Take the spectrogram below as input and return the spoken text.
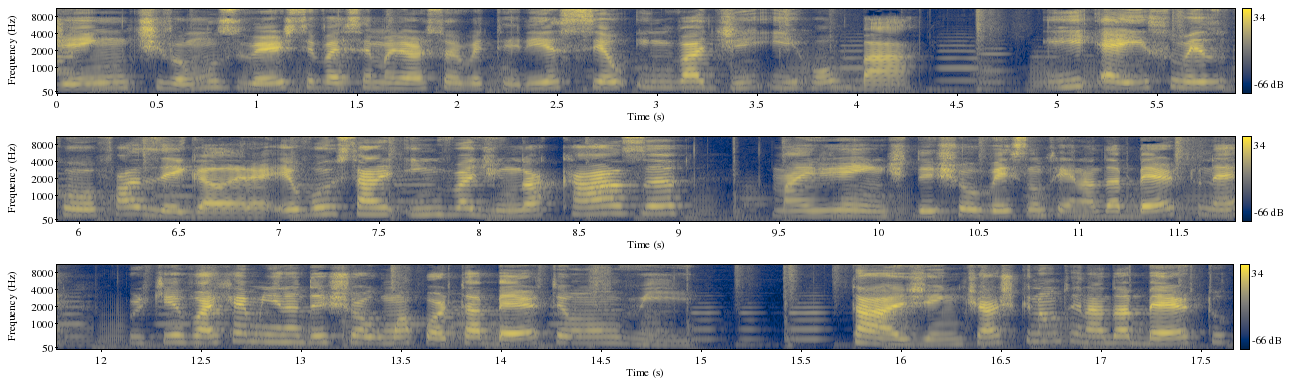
Gente, vamos ver se vai ser melhor sorveteria se eu invadir e roubar. E é isso mesmo que eu vou fazer, galera. Eu vou estar invadindo a casa, mas, gente, deixa eu ver se não tem nada aberto, né? Porque vai que a menina deixou alguma porta aberta e eu não vi. Tá, gente, acho que não tem nada aberto,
